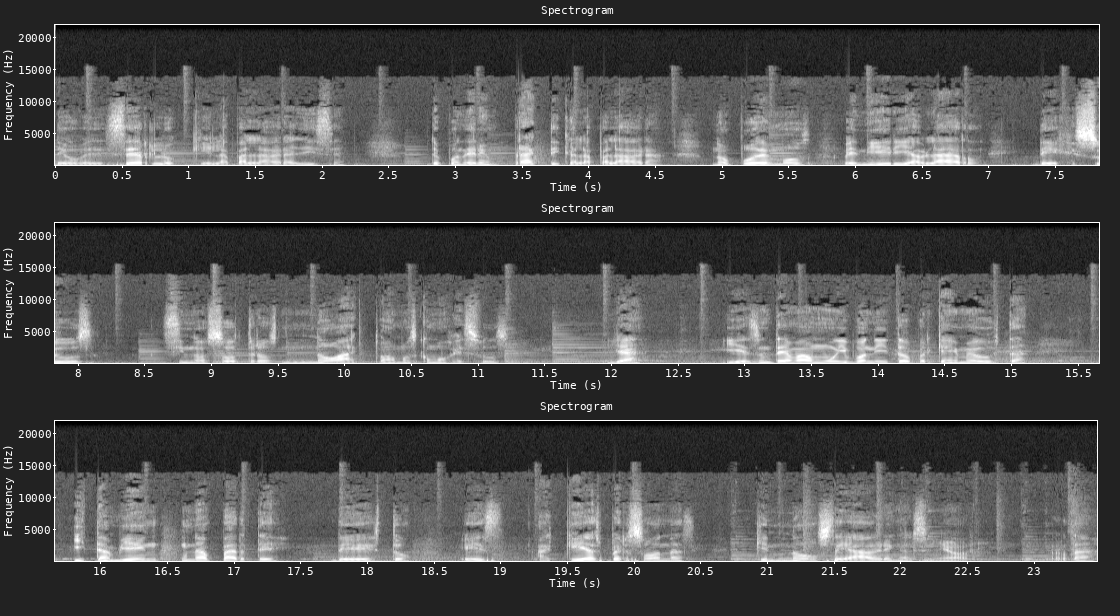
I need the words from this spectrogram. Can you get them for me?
de obedecer lo que la palabra dice de poner en práctica la palabra. No podemos venir y hablar de Jesús si nosotros no actuamos como Jesús. ¿Ya? Y es un tema muy bonito porque a mí me gusta. Y también una parte de esto es aquellas personas que no se abren al Señor, ¿verdad?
